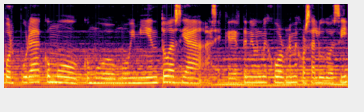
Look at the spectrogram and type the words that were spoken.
por pura como, como movimiento hacia, hacia querer tener un mejor, una mejor salud así,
